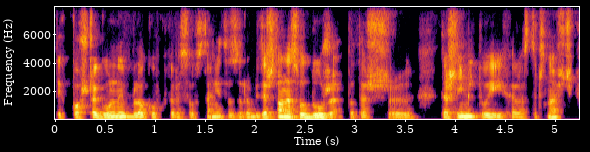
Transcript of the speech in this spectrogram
tych poszczególnych bloków, które są w stanie to zrobić. Zresztą one są duże, to też, też limituje ich elastyczność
